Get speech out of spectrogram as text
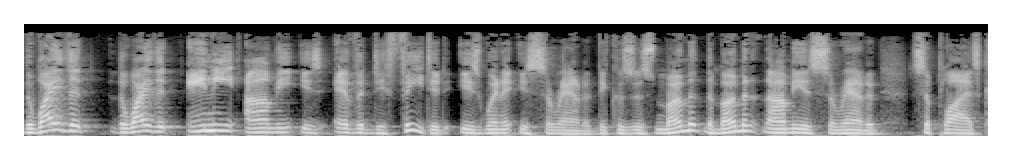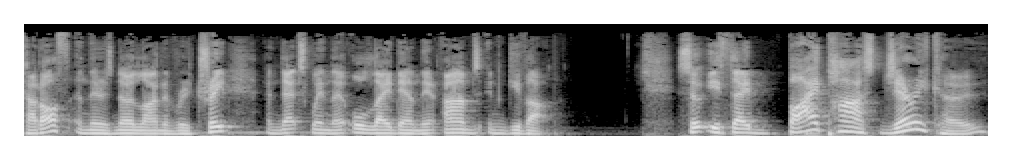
The way that the way that any army is ever defeated is when it is surrounded, because this moment the moment an army is surrounded, supply is cut off and there is no line of retreat, and that's when they all lay down their arms and give up. So if they bypass Jericho,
